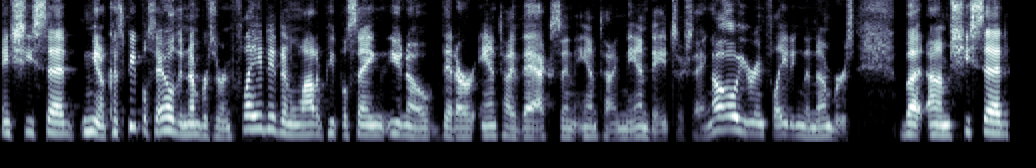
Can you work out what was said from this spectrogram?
and she said, you know, because people say, oh, the numbers are inflated, and a lot of people saying, you know, that are anti-vax and anti-mandates are saying, oh, you're inflating the numbers. But um, she said,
